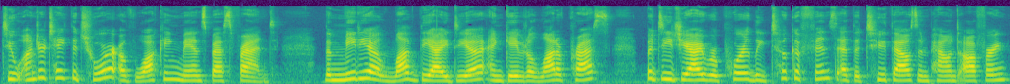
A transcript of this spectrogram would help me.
to undertake the chore of walking man's best friend. The media loved the idea and gave it a lot of press, but DJI reportedly took offense at the 2,000 pound offering,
